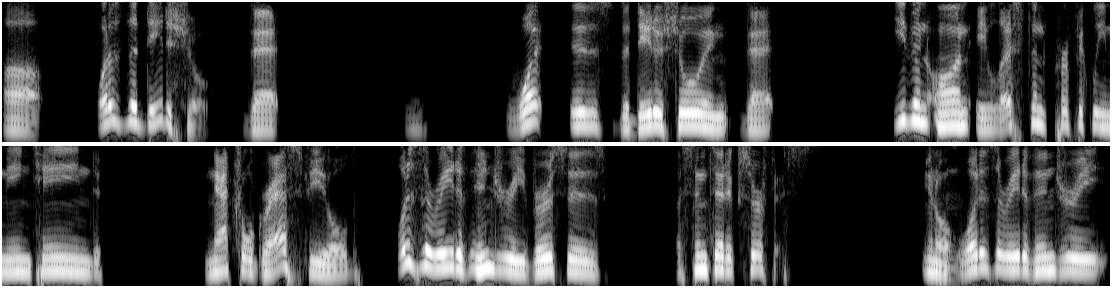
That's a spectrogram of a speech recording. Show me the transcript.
uh, what does the data show? That Mm. what is the data showing that even on a less than perfectly maintained natural grass field, what is the rate of injury versus a synthetic surface? You know, Mhm. what is the rate of injury?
